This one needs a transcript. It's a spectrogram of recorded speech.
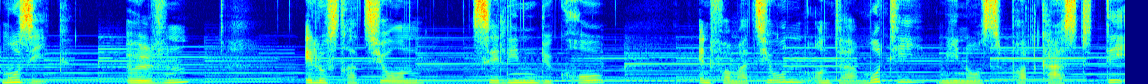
Musik Ölven, Illustration Céline Ducrot, Informationen unter mutti-podcast.de.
